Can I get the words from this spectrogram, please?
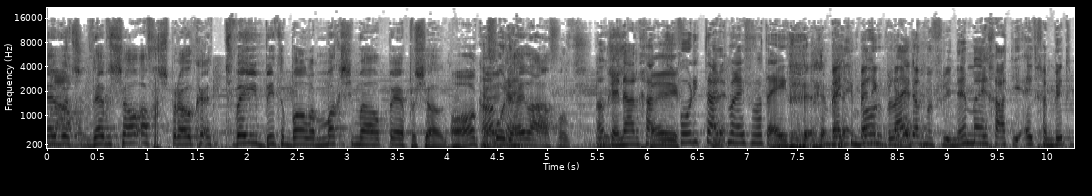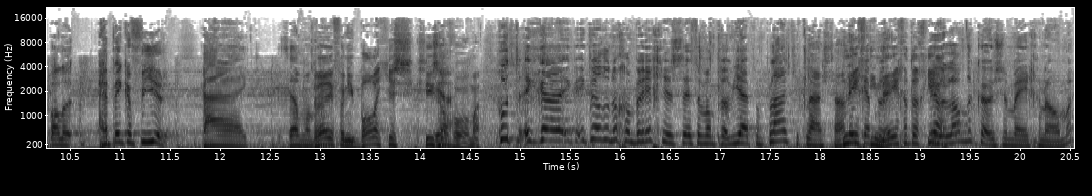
hebben het, we hebben het zo afgesproken. Twee bitterballen maximaal per persoon. Oké. Voor de Oké. hele avond. Oké, Dus- nou dan ga ik dus voor die tijd maar even wat eten. Een Ben, beetje ik- ben ik blij dat mijn vriendin meegaat. Die eet geen bitterballen. Heb ik er vier. Kijk, dat is helemaal mooi. Twee van die balletjes, ik zie ze Ja. al voor me. Goed, ik, eh, ik, ik wilde nog een berichtje zetten, want jij hebt een plaatje klaarstaan. 1990, ik heb ja. een Jolandekeuze meegenomen.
